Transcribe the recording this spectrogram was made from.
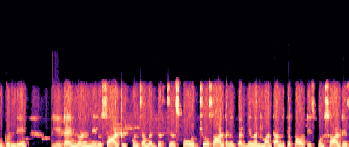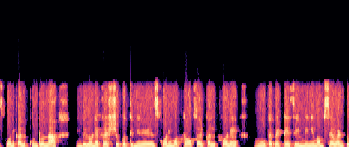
ఉంటుంది. ఈ టైంలోనే మీరు సాల్ట్ కొంచెం అడ్జస్ట్ చేసుకోవచ్చు. సాల్ట్ అనేది తగ్గిందనమాట అందుకే పావు టీ స్పూన్ సాల్ట్ వేసుకొని కలుపుకుంటున్నా. ఇందులోనే ఫ్రెష్ కొత్తిమీర వేసుకొని మొత్తం ఒకసారి కలుపుకొని మూత పెట్టేసి minimum seven to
